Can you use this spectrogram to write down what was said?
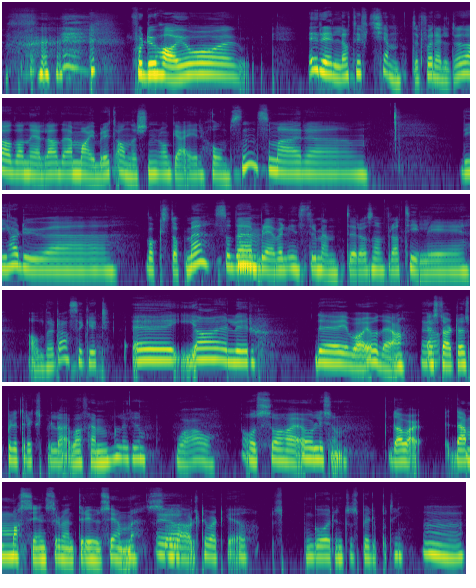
For du har jo relativt kjente foreldre, da, Daniela. Det er May-Britt Andersen og Geir Holmsen som er eh, De har du eh, vokst opp med, så det Mm. ble vel instrumenter og sånn fra tidlig alder, da, sikkert? Eh, ja, eller Det var jo det, ja. Ja. Jeg starta å spille trekkspill da jeg var fem, liksom. Wow. Og så har jeg jo liksom da var, Det er masse instrumenter i huset hjemme, så Ja. det har alltid vært gøy å gå rundt og spille på ting. Mm.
